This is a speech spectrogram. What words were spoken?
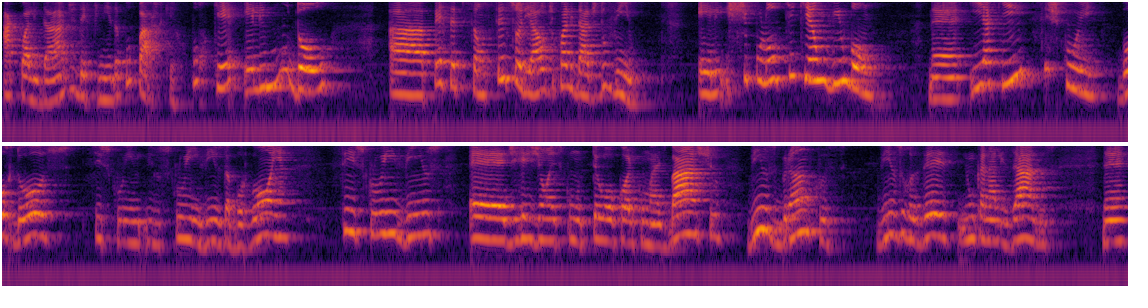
A qualidade definida por Parker, porque ele mudou a percepção sensorial de qualidade do vinho. Ele estipulou o que é um vinho bom, né? E aqui se exclui Bordeaux, se excluem, vinhos da Borgonha, se excluem vinhos é, de regiões com teu alcoólico mais baixo, vinhos brancos, vinhos rosés nunca analisados, né?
